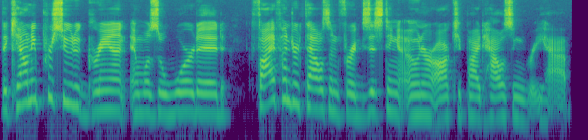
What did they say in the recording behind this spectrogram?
The county pursued a grant and was awarded 500,000 for existing owner occupied housing rehab.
